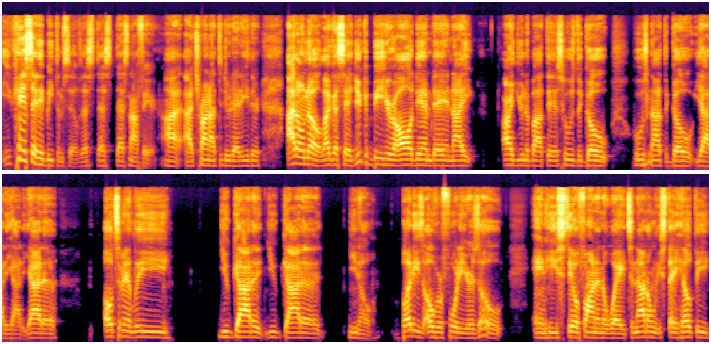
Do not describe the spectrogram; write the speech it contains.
You can't say they beat themselves. That's that's that's not fair. I I try not to do that either. I don't know. Like I said, you could be here all damn day and night arguing about this. Who's the goat? Who's not the goat? Yada yada yada. Ultimately, you gotta you gotta you know, Buddy's over forty years old, and he's still finding a way to not only stay healthy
